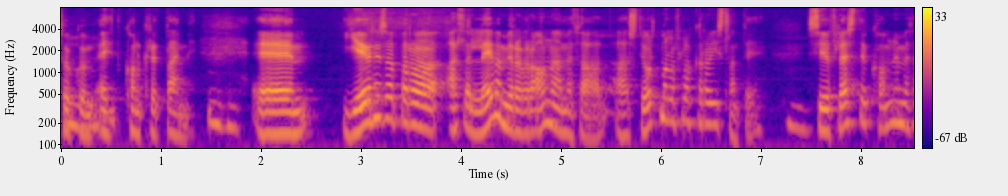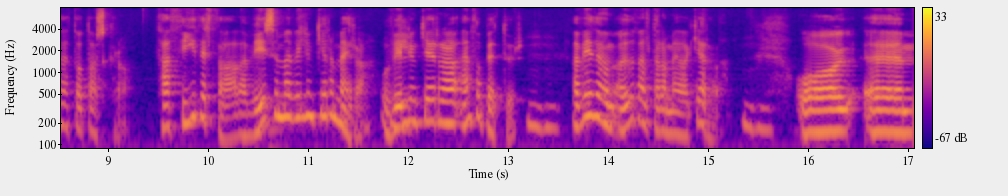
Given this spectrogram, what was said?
tökum mm -hmm. eitt konkrétt dæmi. Mm -hmm. um, ég er hins vegar bara alltaf að leifa mér að vera ánæða með það að stjórnmálaflokkar á Íslandi mhm. séu flestir komni með þetta á dasgrá. Það þýðir það að við sem að viljum gera meira og viljum gera enþá betur mhm. að við höfum auðveldara með að gera það. Mhm. Og um,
